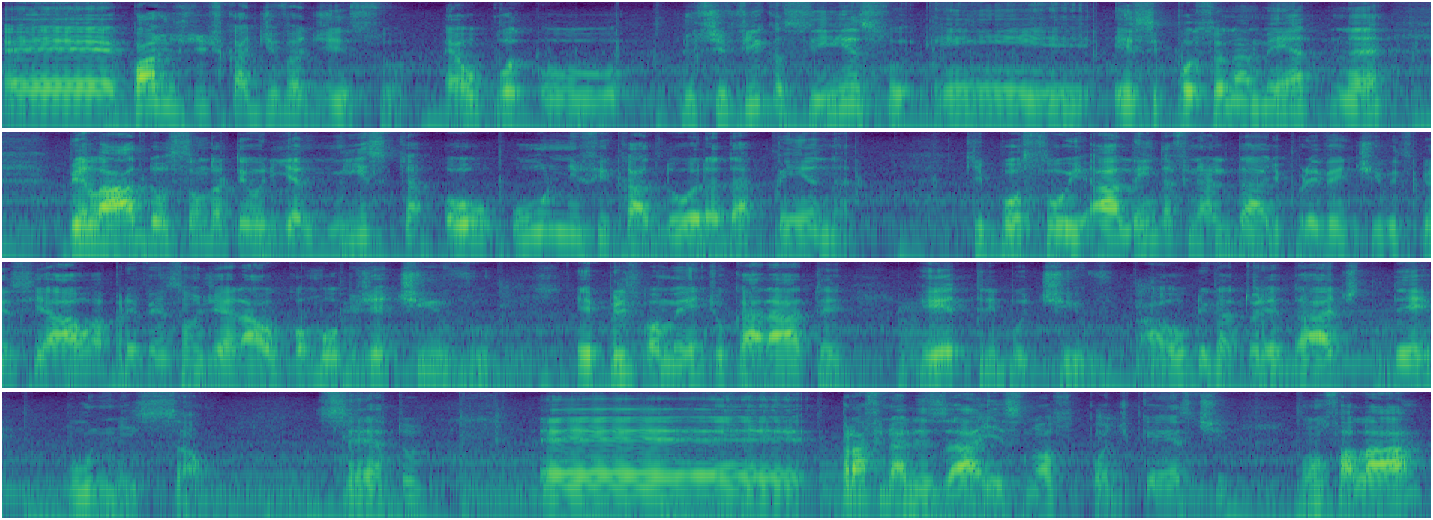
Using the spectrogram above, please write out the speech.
É, qual a justificativa disso? É o, o Justifica-se isso em esse posicionamento, né, pela adoção da teoria mista ou unificadora da pena, que possui, além da finalidade preventiva especial, a prevenção geral como objetivo, e principalmente o caráter retributivo, a obrigatoriedade de punição, certo? É... Para finalizar esse nosso podcast, vamos falar,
